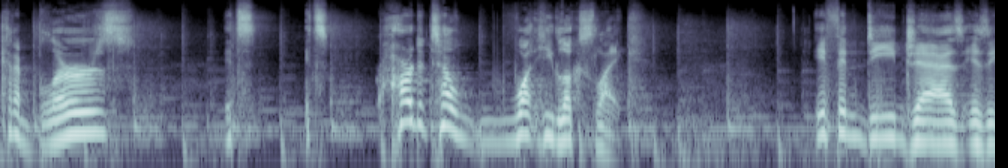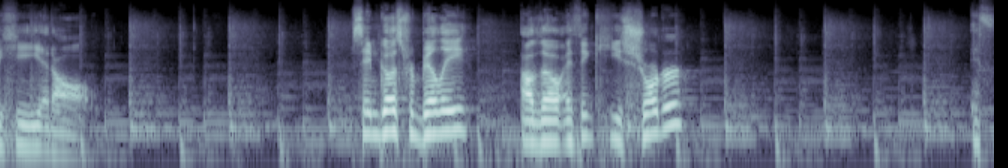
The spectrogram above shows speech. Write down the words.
kind of blurs. It's it's hard to tell what he looks like. If indeed Jazz is a he at all. Same goes for Billy, although I think he's shorter. If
